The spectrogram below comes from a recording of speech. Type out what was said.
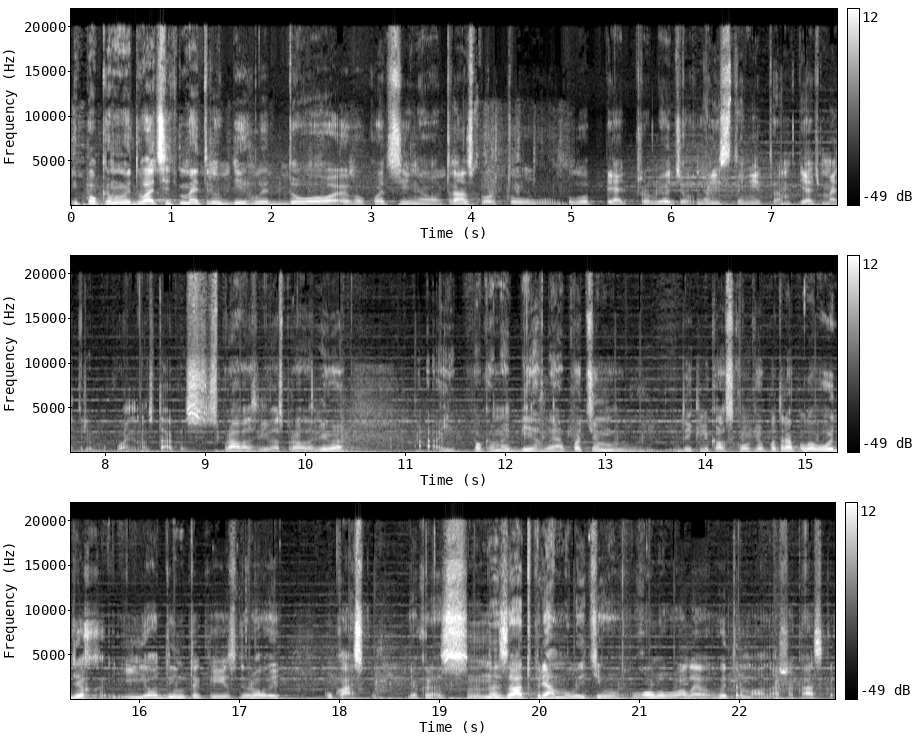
І поки ми 20 метрів бігли до евакуаційного транспорту, було 5 прольотів на відстані, там 5 метрів буквально так ось справа, зліва, справа, зліва. І поки ми бігли, а потім декілька осколків потрапило в одяг, і один такий здоровий у каску. Якраз назад прямо летів в голову, але витримала наша каска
